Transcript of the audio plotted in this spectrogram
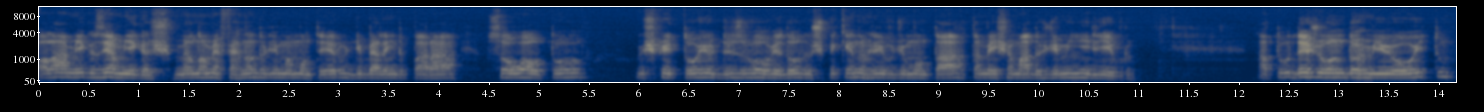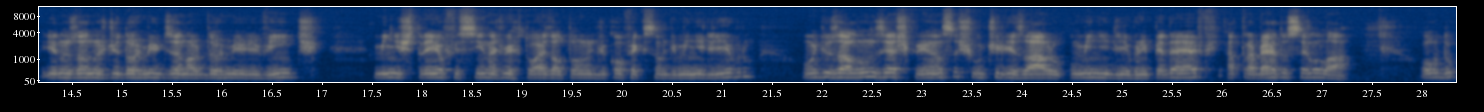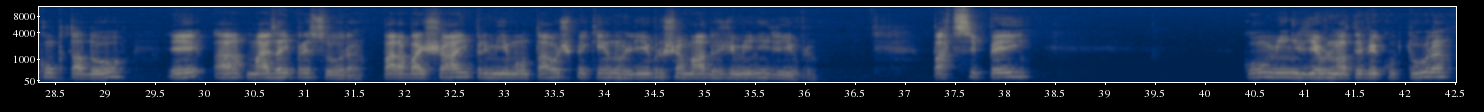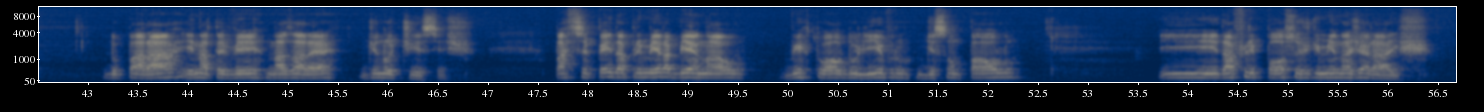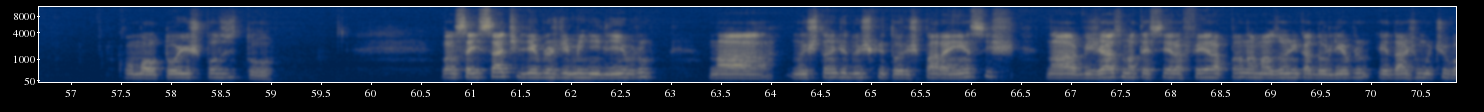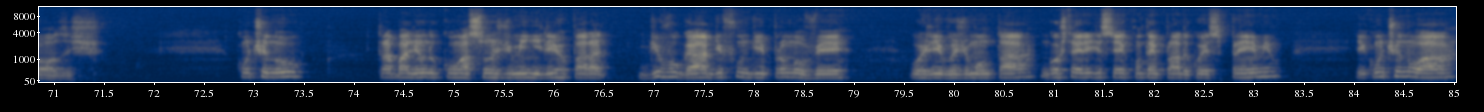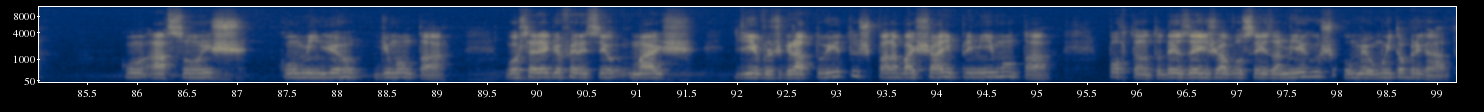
Olá amigos e amigas, meu nome é Fernando Lima Monteiro, de Belém do Pará. Sou o autor, o escritor e o desenvolvedor dos pequenos livros de montar, também chamados de mini-livro. Atuo desde o ano 2008 e nos anos de 2019 e 2020 ministrei oficinas virtuais autônomas de confecção de mini-livro, onde os alunos e as crianças utilizaram o mini-livro em PDF através do celular ou do computador e a, mais a impressora, para baixar, imprimir e montar os pequenos livros chamados de mini-livro. Participei com o mini-livro na TV Cultura do Pará e na TV Nazaré de Notícias. Participei da primeira Bienal Virtual do Livro de São Paulo e da Flipossos de Minas Gerais, como autor e expositor. Lancei sete livros de mini-livro no estande dos escritores paraenses na 23ª Feira Pan-Amazônica do Livro e das Multivozes. Continuo trabalhando com ações de mini-livro para divulgar, difundir, promover os livros de montar. Gostaria de ser contemplado com esse prêmio e continuar com ações com o mini-livro de montar. Gostaria de oferecer mais livros gratuitos para baixar, imprimir e montar. Portanto, desejo a vocês, amigos, o meu muito obrigado.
